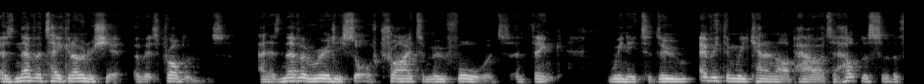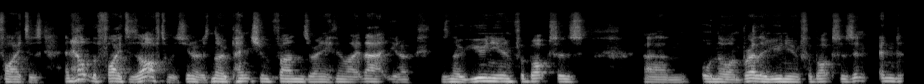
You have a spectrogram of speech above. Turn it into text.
has never taken ownership of its problems and has never really sort of tried to move forwards and think we need to do everything we can in our power to help the, the fighters and help the fighters afterwards. You know, there's no pension funds or anything like that. You know, there's no union for boxers um, or no umbrella union for boxers. And, and,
